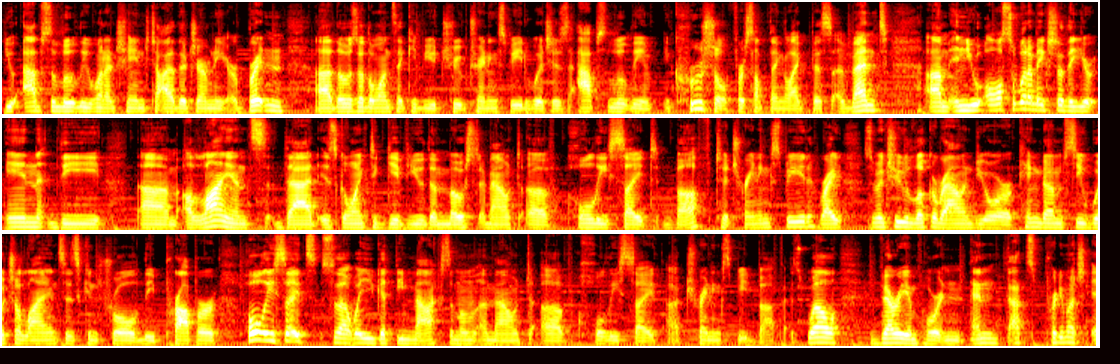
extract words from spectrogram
You absolutely want to change to either Germany or Britain. Uh, those are the ones that give you troop training speed which is absolutely crucial for something like this event. Um, and you also want to make sure that you're in the um, alliance that is going to give you the most amount of holy site buff to training speed right? So make sure you look around your kingdom see which alliances control the proper holy sites so that way you get the maximum amount of holy site uh, training speed buff as well. Very important and that's pretty much it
